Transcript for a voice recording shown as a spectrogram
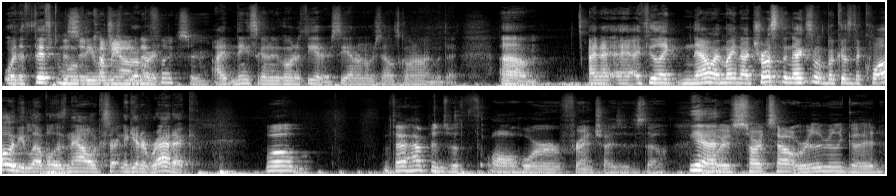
or the fifth Is movie, it which coming is out rumored. Netflix or? I think it's going to go into theater. See, I don't know what the hell's going on with that. Um, and I, I feel like now I might not trust the next one because the quality level is now starting to get erratic. Well, that happens with all horror franchises, though. Yeah. Where it starts out really, really good.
